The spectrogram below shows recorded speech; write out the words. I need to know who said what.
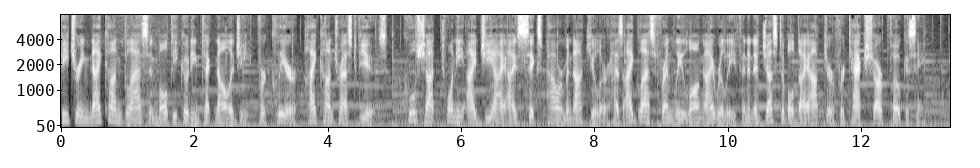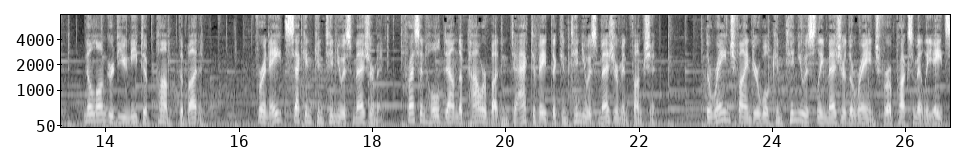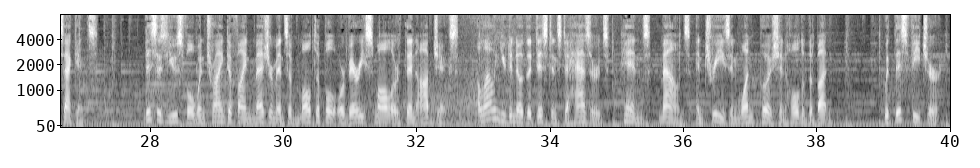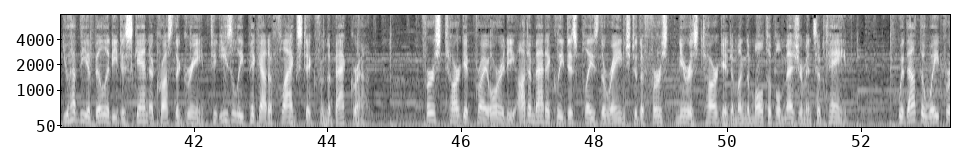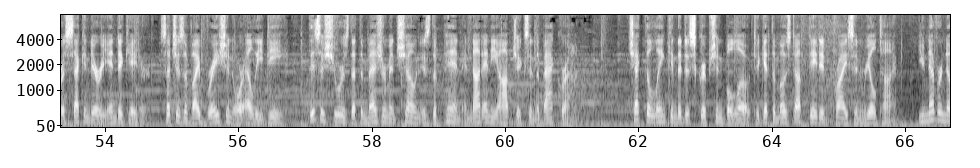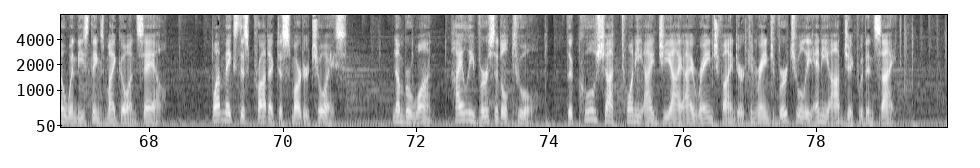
Speaker 1: Featuring Nikon glass and multi-coating technology, for clear, high-contrast views, Coolshot 20 IGI 6 power monocular has eyeglass-friendly long eye relief and an adjustable diopter for tack-sharp focusing. No longer do you need to pump the button. For an 8-second continuous measurement, press and hold down the power button to activate the continuous measurement function. The rangefinder will continuously measure the range for approximately 8 seconds. This is useful when trying to find measurements of multiple or very small or thin objects, allowing you to know the distance to hazards, pins, mounds, and trees in one push and hold of the button. With this feature, you have the ability to scan across the green to easily pick out a flagstick from the background. First target priority automatically displays the range to the first, nearest target among the multiple measurements obtained. Without the wait for a secondary indicator, such as a vibration or LED, this assures that the measurement shown is the pin and not any objects in the background. Check the link in the description below to get the most updated price in real time. You never know when these things might go on sale. What makes this product a smarter choice? Number 1. Highly versatile tool. The Coolshot 20i GII rangefinder can range virtually any object within sight.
